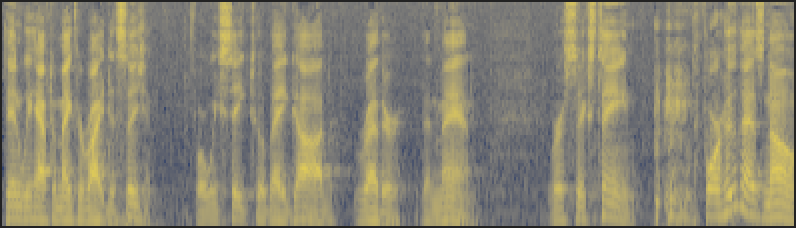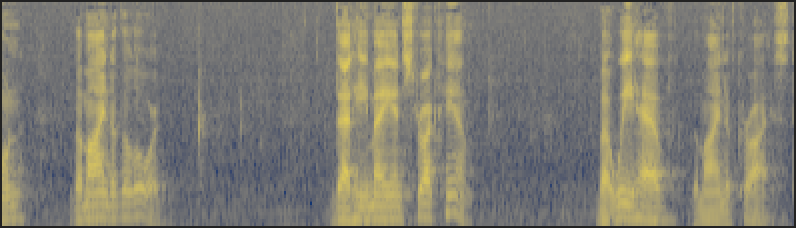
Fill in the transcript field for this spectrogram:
then we have to make the right decision, for we seek to obey God rather than man. Verse 16 For who has known the mind of the Lord? That he may instruct him. But we have the mind of Christ.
